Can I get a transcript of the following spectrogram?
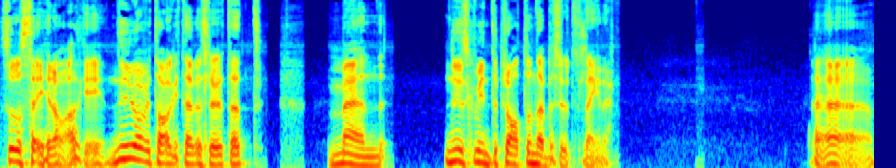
Så då säger de, okej, okay, nu har vi tagit det här beslutet, men nu ska vi inte prata om det här beslutet längre. Eh,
